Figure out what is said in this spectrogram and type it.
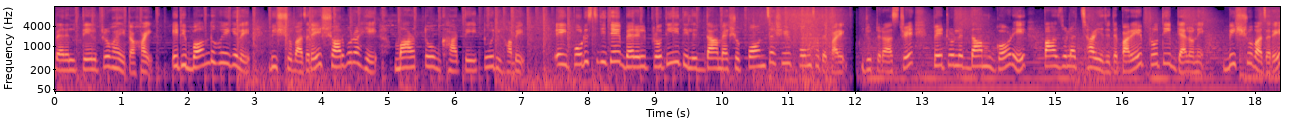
ব্যারেল তেল প্রবাহিত হয়। এটি বন্ধ হয়ে গেলে বিশ্ববাজারে সরবরাহে মারাত্মক ঘাটতি তৈরি হবে। এই পরিস্থিতিতে ব্যারেল প্রতি তেলের দাম একশো পঞ্চাশে পৌঁছাতে পারে। যুক্তরাষ্ট্রে পেট্রোলের দাম গড়ে পাঁচ ডলার ছাড়িয়ে যেতে পারে প্রতি গ্যালনে। বিশ্ববাজারে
